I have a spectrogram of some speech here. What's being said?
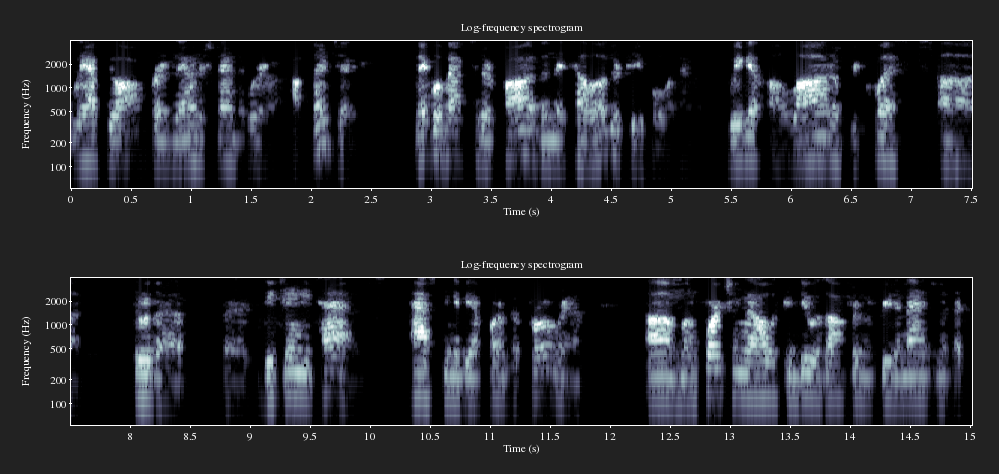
we have to offer and they understand that we're authentic, they go back to their pods and they tell other people. And we get a lot of requests uh, through the, the detainee tabs asking to be a part of the program. Um, unfortunately, all we can do is offer them freedom management that's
